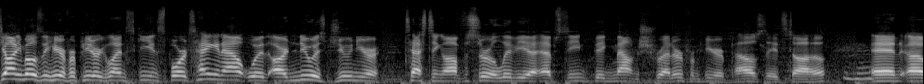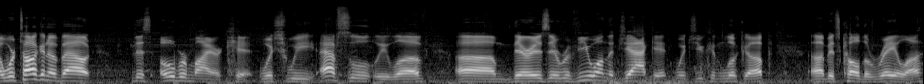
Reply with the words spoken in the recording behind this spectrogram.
Jonny Moseley here for Peter Glenn Ski and Sports, hanging out with our newest junior testing officer, Olivia Epstein, big mountain shredder from here at Palisades Tahoe. Mm -hmm. And uh, we're talking about this Obermeyer kit, which we absolutely love. Um, there is a review on the jacket, which you can look up. Uh, it's called the Rayla,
